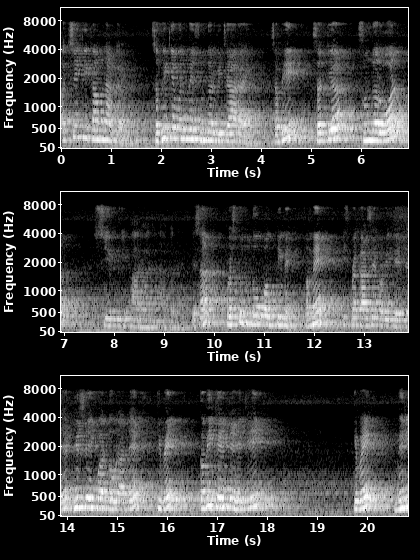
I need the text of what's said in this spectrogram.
अच्छे की कामना करें। सभी के मन में सुंदर विचार आए। सभी सत्य, सुंदर और शिव की आराधना करें। ऐसा प्रस्तुत दो पंक्ति में हमें इस प्रकार से कवि कहते हैं। फिर से एक बार दोहराते हैं कि भाई कवि कहते हैं कि कि भाई मेरी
